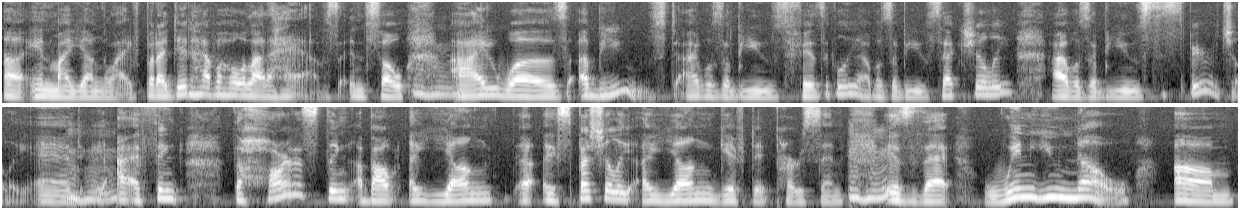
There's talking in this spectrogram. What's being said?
uh, in my young life, but I did have a whole lot of halves. And so I was abused. I was abused physically, I was abused sexually, I was abused spiritually. And I think the hardest thing about a young, uh, especially a young gifted person, is that when you know um,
